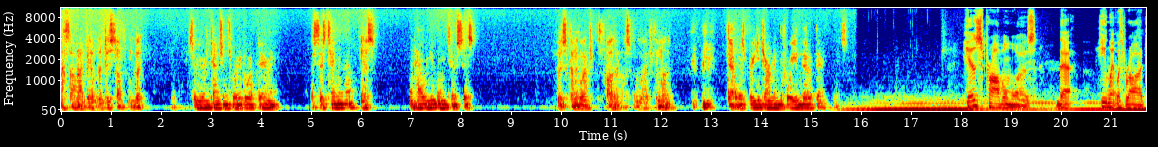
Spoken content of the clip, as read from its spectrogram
I thought I'd be able to do something, but. So your intentions were to go up there and assist him in that? Yes. And how were you going to assist? I was going to go after the father and I was going to go after the mother. that was predetermined before you even got up there? Yes. His problem was that he went with Rod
